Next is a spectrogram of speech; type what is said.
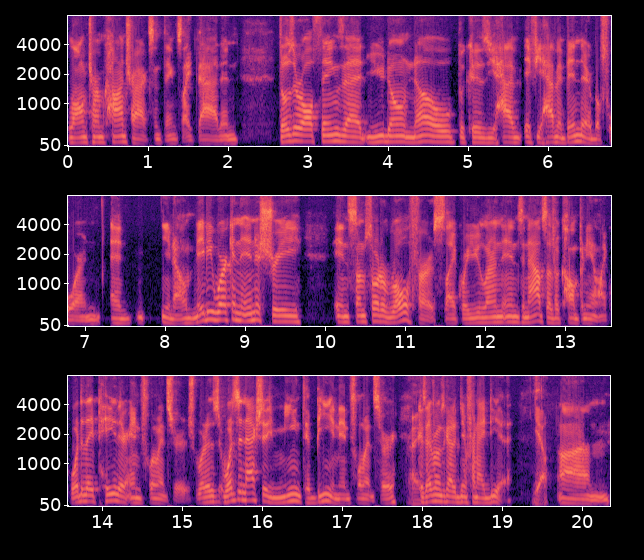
long-term contracts and things like that and those are all things that you don't know because you have if you haven't been there before and and you know maybe work in the industry in some sort of role first like where you learn the ins and outs of a company and like what do they pay their influencers? What is what does it actually mean to be an influencer? Because right. everyone's got a different idea. Yeah. Um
